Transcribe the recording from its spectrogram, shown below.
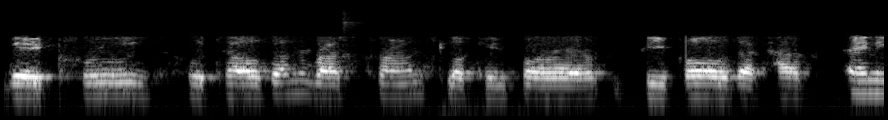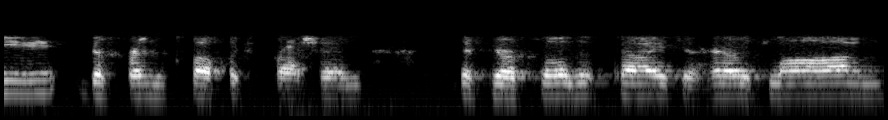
they cruise hotels and restaurants looking for people that have any different self expression. If your clothes is tight, your hair is long,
